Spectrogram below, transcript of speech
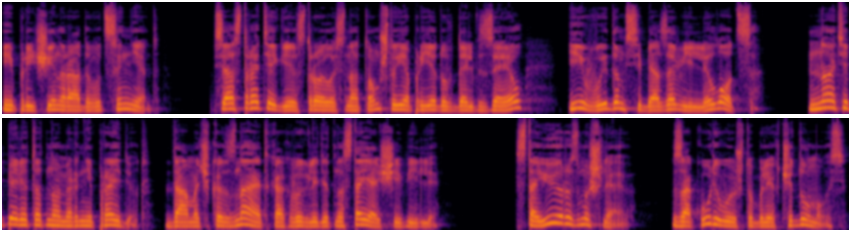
и причин радоваться нет — Вся стратегия строилась на том, что я приеду в Дельфзейл и выдам себя за Вилли Лотца. Но теперь этот номер не пройдет. Дамочка знает, как выглядит настоящий Вилли. Стою и размышляю. Закуриваю, чтобы легче думалось.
